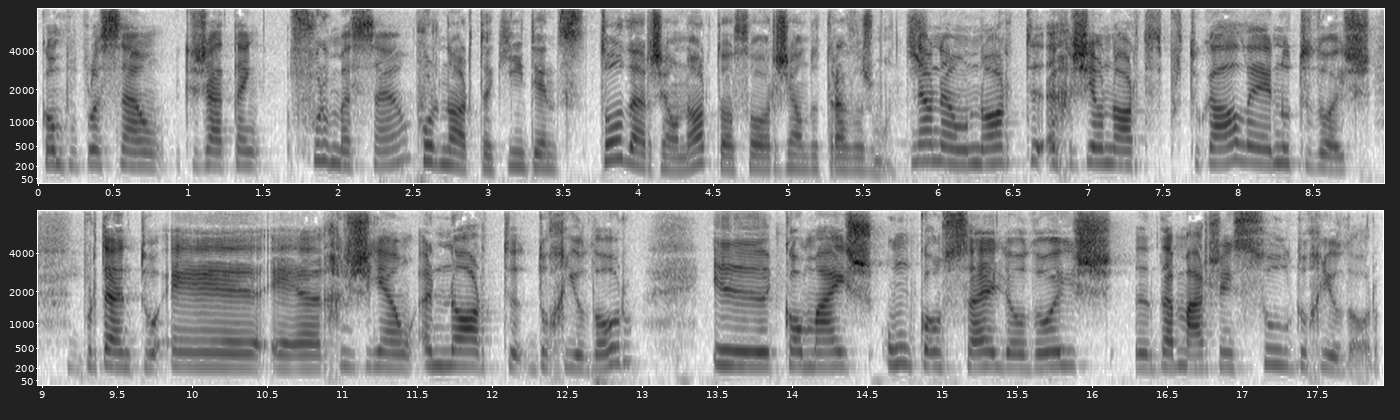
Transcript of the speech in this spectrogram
com população que já tem formação. Por norte, aqui entende-se toda a região norte ou só a região de Trás-os-Montes? Não, não, o norte, a região norte de Portugal é NUT 2. Portanto, é, é a região a norte do Rio Douro com mais um conselho ou dois eh, da margem sul do Rio Douro.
